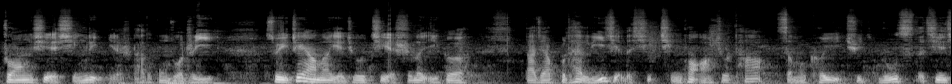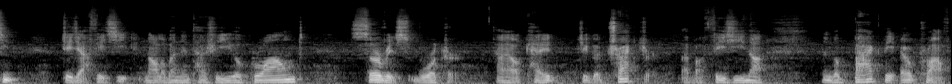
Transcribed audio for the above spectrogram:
装卸行李，也是他的工作之一。所以这样呢，也就解释了一个大家不太理解的情情况啊，就是他怎么可以去如此的接近这架飞机？闹了半天，他是一个 ground service worker，他要开这个 tractor 来把飞机呢。能够 back the aircraft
